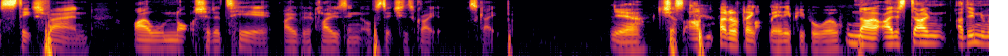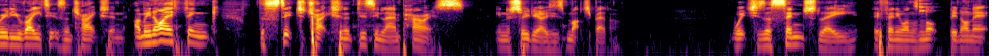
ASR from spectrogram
Stitch fan, I will not shed a tear over the closing of Stitch's Great Escape. Yeah, Just I'm, I don't think many people will. no, I just don't. I didn't really rate it as an attraction. I mean, I think the Stitch attraction at Disneyland Paris in the studios is much better. Which is essentially, if anyone's not been on it,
